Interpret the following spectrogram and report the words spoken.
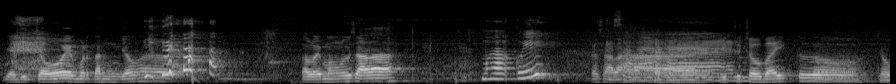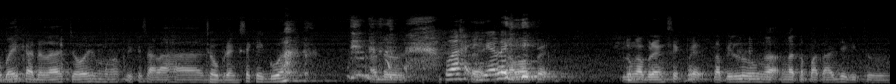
jadi cowok yang bertanggung jawab. kalau emang lu salah, mengakui kesalahan. Kesalahan. itu cowok baik tuh Oh, cowok baik adalah cowok yang mengakui kesalahan. cowok brengsek kayak gua Aduh. wah Pe, iya lagi Pe. Lu nggak brengsek, Pe, tapi lu nggak nggak tepat aja gitu.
